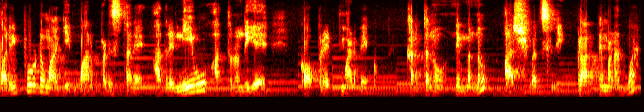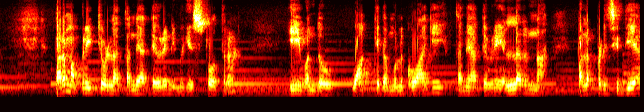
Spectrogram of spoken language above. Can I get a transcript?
ಪರಿಪೂರ್ಣವಾಗಿ ಮಾರ್ಪಡಿಸ್ತಾರೆ. ಆದರೆ ನೀವು ಆತನೊಂದಿಗೆ ಕೋಆಪರೇಟ್ ಮಾಡಬೇಕು. ಕರ್ತನು ನಿಮ್ಮನ್ನು ಆಶೀರ್ವದಿಸಲಿ. ಪ್ರಾರ್ಥನೆ ಮಾಡಲ್ವ ಪರಮ ಪ್ರೀತಿಯುಳ್ಳ ತಂದೆಯ ದೇವರೇ, ನಿಮಗೆ ಸ್ತೋತ್ರ. ಈ ಒಂದು ವಾಕ್ಯದ ಮೂಲಕವಾಗಿ ತಂದೆಯ ದೇವರೇ, ಎಲ್ಲರನ್ನ ಬಲಪಡಿಸಿದ್ದೀಯಾ?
